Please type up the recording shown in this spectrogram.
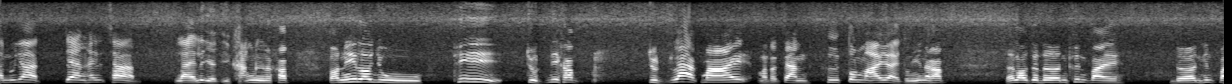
อนุญาตแจ้งให้ทราบ รายละเอียดอีกครั้งหนึ่งนะครับ ตอนนี้เราอยู่ที่จุดนี้ครับ จุดลากไม้มัตจันคือต้นไม้ใหญ่ตรงนี้นะครับ แล้วเราจะเดินขึ้นไปเดินขึ้นไป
